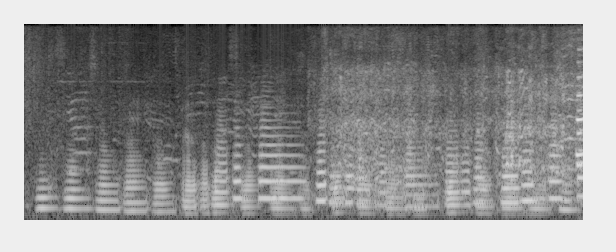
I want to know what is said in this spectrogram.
Thank you.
